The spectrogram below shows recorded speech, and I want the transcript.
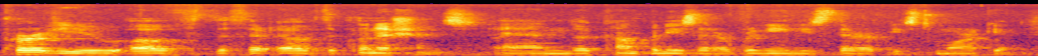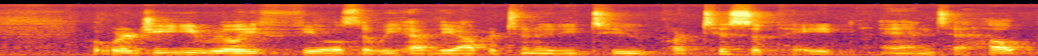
purview of the, th- of the clinicians and the companies that are bringing these therapies to market. But where GE really feels that we have the opportunity to participate and to help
